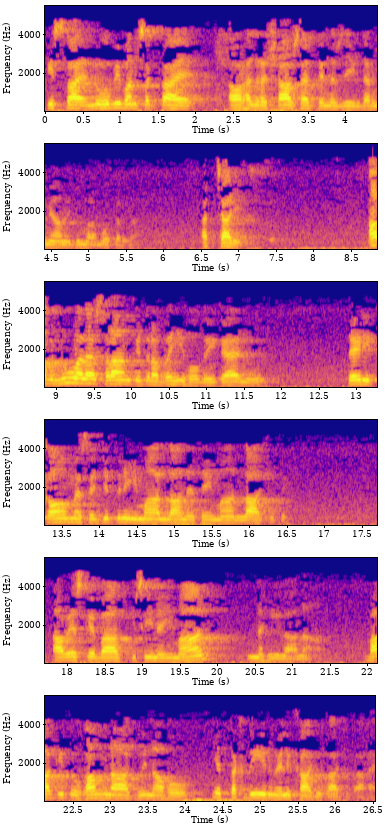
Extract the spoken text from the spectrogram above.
قصہ نوح بھی بن سکتا ہے اور حضرت شاہ صاحب کے نزدیک درمیان جملہ موتر گیا۔ اچھا جی۔ اب نو علیہ السلام کی طرف وہی ہو گئی کہ نو تیری قوم میں سے جتنی ایمان لانے تھے، ایمان لا چکے۔ اب اس کے بعد کسی نے ایمان نہیں لانا۔ باقی تو غم ناک بھی نہ ہو، یہ تقدیر میں لکھا جکا چکا ہے۔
